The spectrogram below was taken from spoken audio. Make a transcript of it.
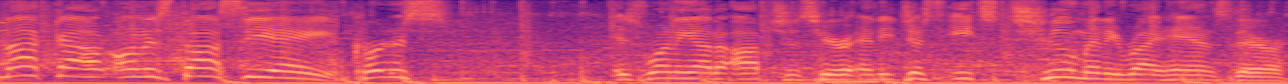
knockout on his dossier. Curtis is running out of options here, and he just eats too many right hands there.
